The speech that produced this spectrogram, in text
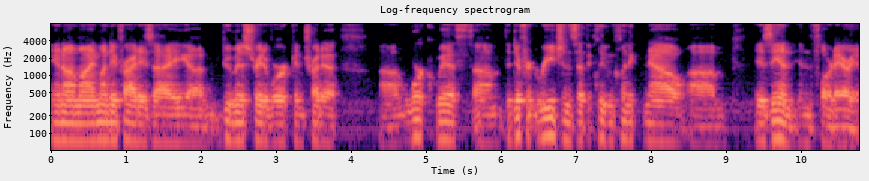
And on my Monday, Fridays, I uh, do administrative work and try to uh, work with um, the different regions that the Cleveland Clinic now um, is in in the Florida area.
